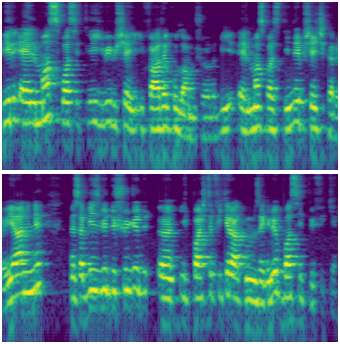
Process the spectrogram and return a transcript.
bir elmas basitliği gibi bir şey ifade kullanmış orada. Bir elmas basitliğinde bir şey çıkarıyor. Yani ne? Mesela biz bir düşünce e, ilk başta fikir aklımıza geliyor. Basit bir fikir.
